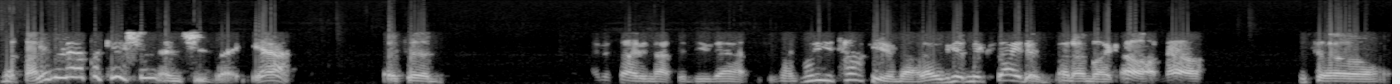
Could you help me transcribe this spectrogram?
The Thunderbird application?" And she's like, "Yeah." I said, "I decided not to do that." She's like, "What are you talking about?" I was getting excited, and I'm like, "Oh no!" So,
